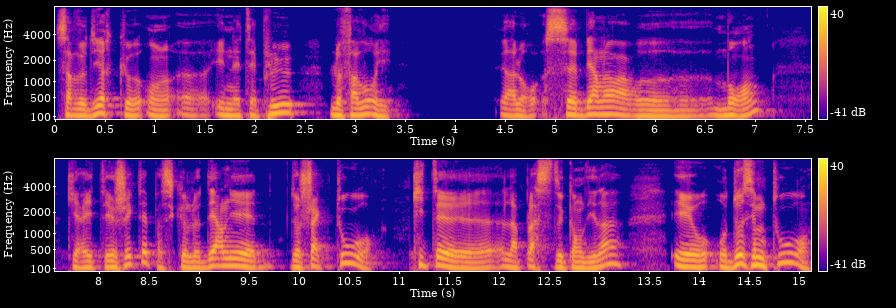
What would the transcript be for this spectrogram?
ça veut dire qu'il euh, n'était plus le favori. Alors, c'est Bernard euh, Morand qui a été éjecté parce que le dernier de chaque tour quittait la place de candidat. Et au, deuxième tour,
